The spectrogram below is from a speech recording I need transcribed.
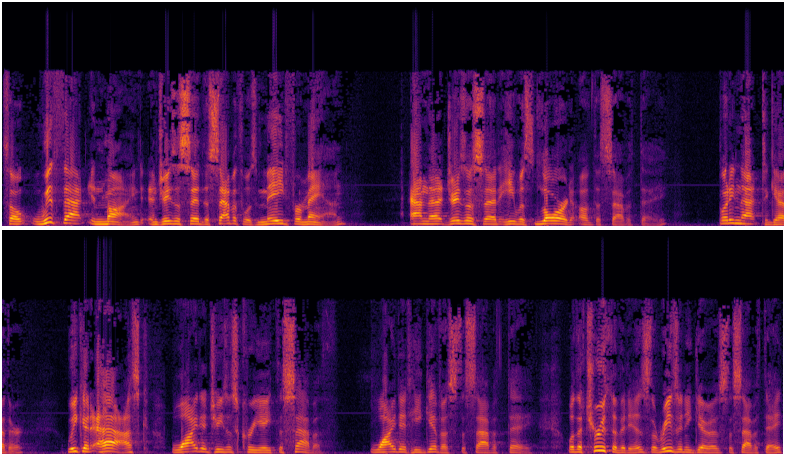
So, with that in mind, and Jesus said the Sabbath was made for man, and that Jesus said he was Lord of the Sabbath day, putting that together, we could ask why did Jesus create the Sabbath? Why did he give us the Sabbath day? Well, the truth of it is, the reason he gave us the Sabbath day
